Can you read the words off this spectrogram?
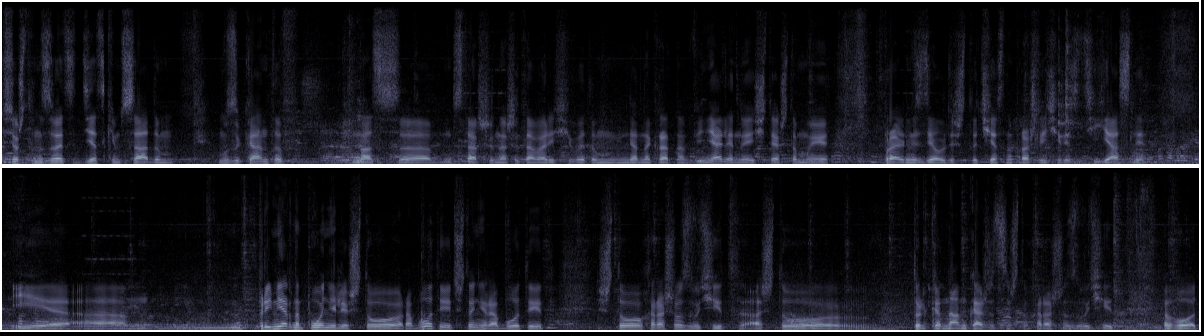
все, что называется детским садом музыкантов. Нас э, старшие наши товарищи в этом неоднократно обвиняли, но я считаю, что мы правильно сделали, что честно прошли через эти ясли и э, примерно поняли, что работает, что не работает, что хорошо звучит, а что только нам кажется, что хорошо звучит. Вот.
